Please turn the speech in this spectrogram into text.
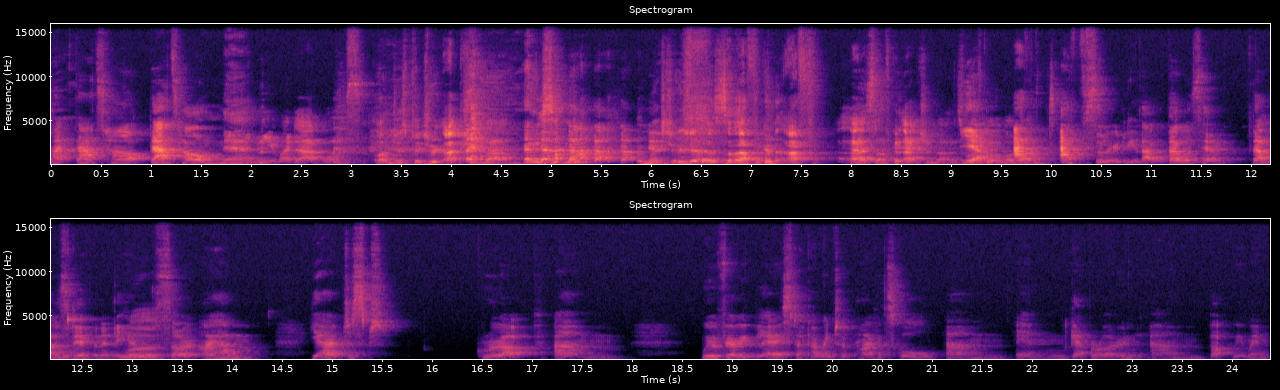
Like that's how that's how manly my dad was. I'm just picturing Action Man, basically. a mixture, yeah, South African, Af- uh, South African Action Man is what I've got in my ab- mind. absolutely. That that was him. That was Oh, definitely him. So I um, yeah, just grew up. Um, we were very blessed. Like I went to a private school um, in Gaborone, um, but we went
